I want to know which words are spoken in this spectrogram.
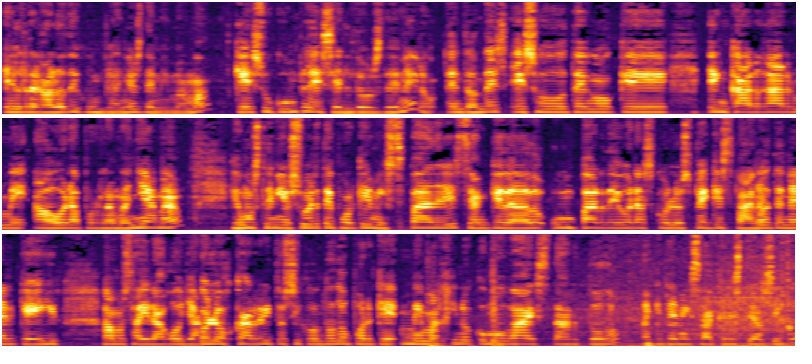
el regalo de cumpleaños de mi mamá, que su cumple es el 2 de enero. Entonces eso tengo que encargarme ahora por la mañana. Hemos tenido suerte porque mis padres se han quedado un par de horas con los peques para no tener que ir, vamos a ir a Goya, con los carritos y con todo, porque me imagino cómo va a estar todo. Aquí tenéis a Cristian Sico.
